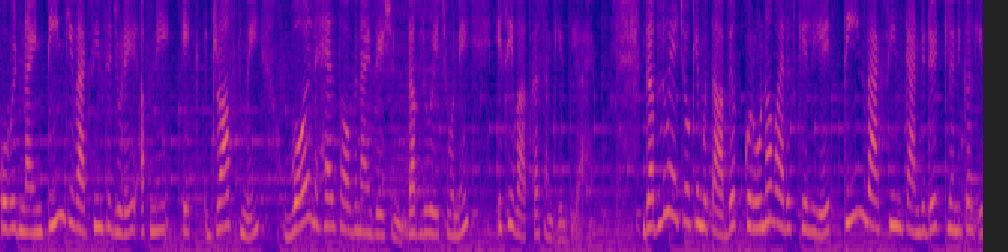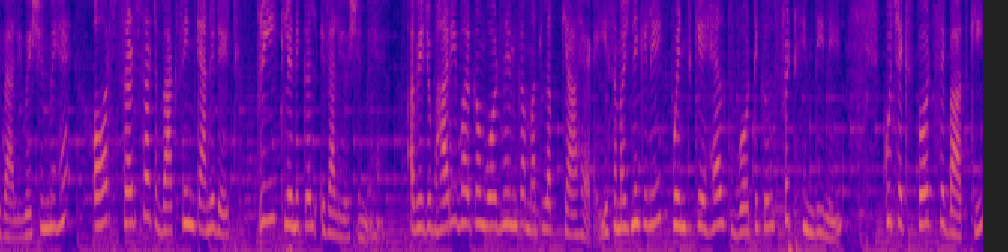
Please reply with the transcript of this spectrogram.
कोविड 19 की वैक्सीन से जुड़े अपने एक ड्राफ्ट में वर्ल्ड हेल्थ ऑर्गेनाइजेशन डब्ल्यूएचओ ने इसी बात का संकेत दिया है। डब्ल्यूएचओ के मुताबिक कोरोना वायरस के लिए तीन वैक्सीन कैंडिडेट क्लिनिकल इवेल्युएशन में है और सड़सठ vaccine candidate pre clinical evaluation में है। अब ये जो भारी भरकम वर्ड्स हैं, इनका मतलब क्या है? ये समझने के लिए क्विंट के हेल्थ वर्टिकल फिट हिंदी ने कुछ एक्सपर्ट से बात की।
